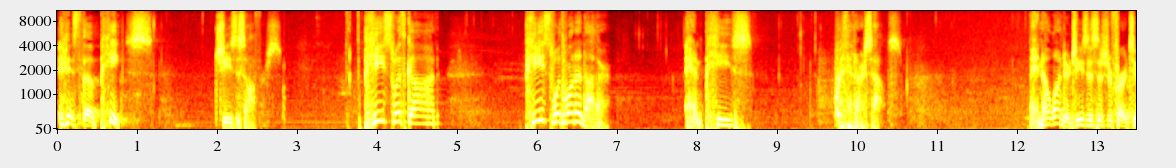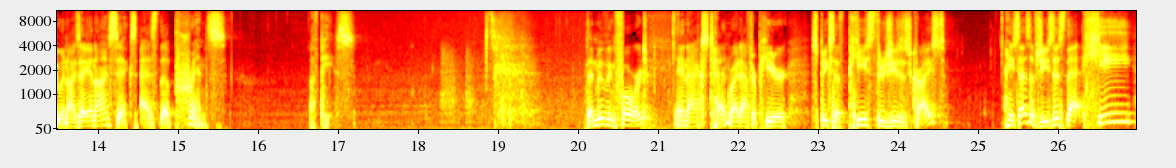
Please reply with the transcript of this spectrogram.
is the peace Jesus offers peace with God, peace with one another, and peace within ourselves. And no wonder Jesus is referred to in Isaiah 9 6 as the Prince of Peace. Then moving forward in Acts 10, right after Peter speaks of peace through Jesus Christ, he says of Jesus that he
